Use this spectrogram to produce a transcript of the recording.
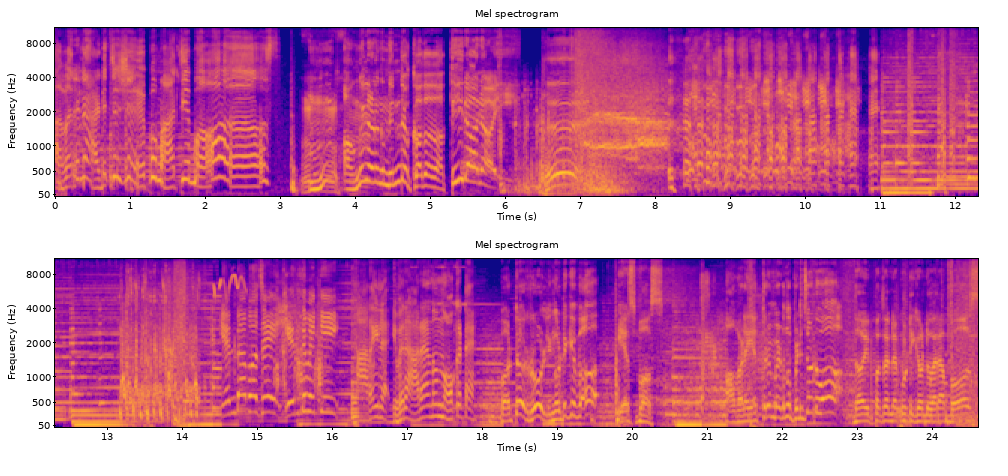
അവരനെ അടിച്ച ഷേപ്പ് മാറ്റിയ ബോസ് അങ്ങനെയാണെങ്കിൽ നിന്റെ കഥ തീരാനായി തീരാനായി. എന്താ ബോസേ? എന്ത് പറ്റി? അറിയില്ല ഇവരാരാണെന്ന് നോക്കട്ടെ. ബട്ടർ റോൾ ഇങ്ങോട്ടേക്ക് വാ. യെസ് ബോസ് അവളെ എത്രയും പെട്ടെന്ന് പിടിച്ചോണ്ട് വാ. ദാ ഇപ്പൊ തന്നെ കൂട്ടിക്കൊണ്ട് വരാം ബോസ്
